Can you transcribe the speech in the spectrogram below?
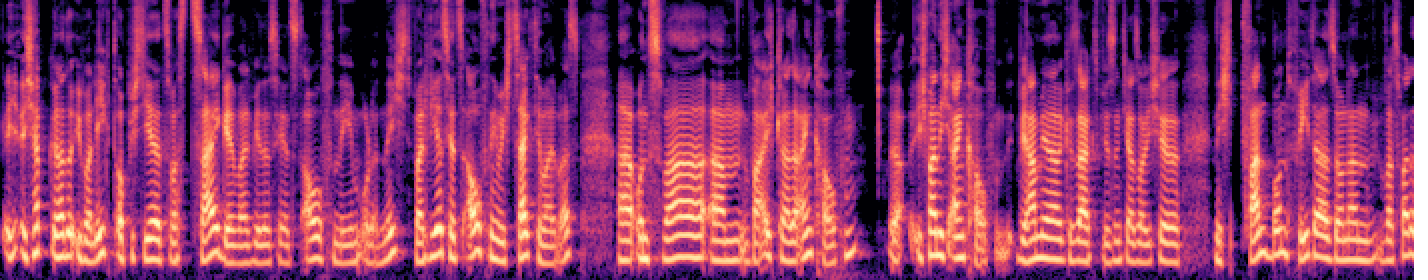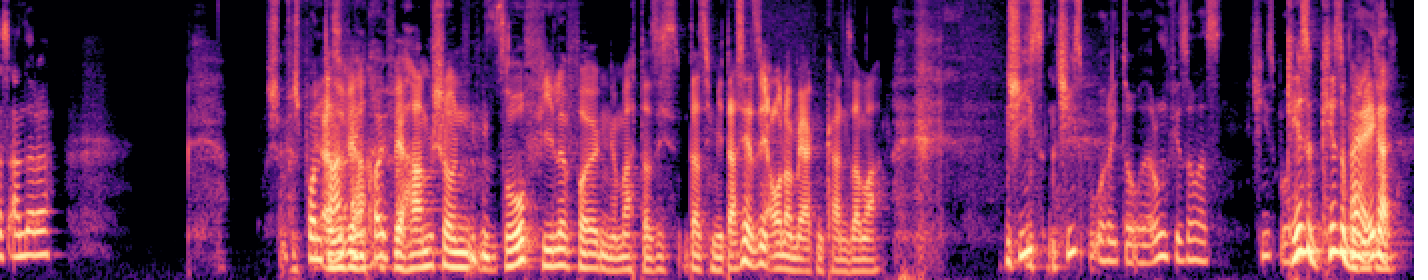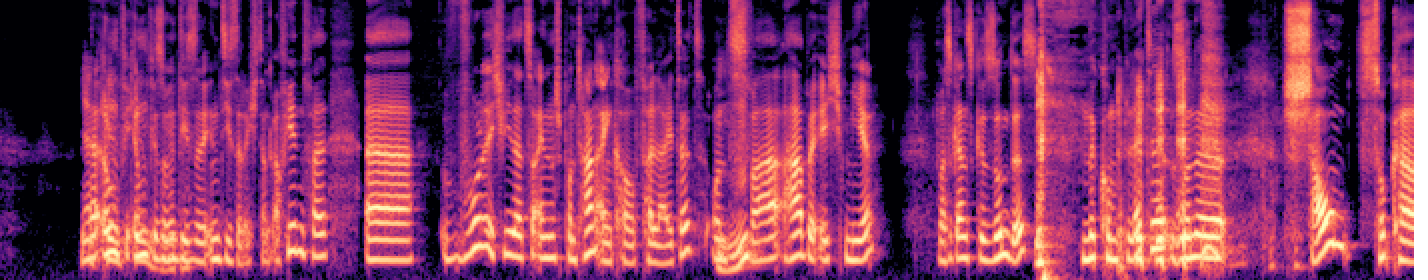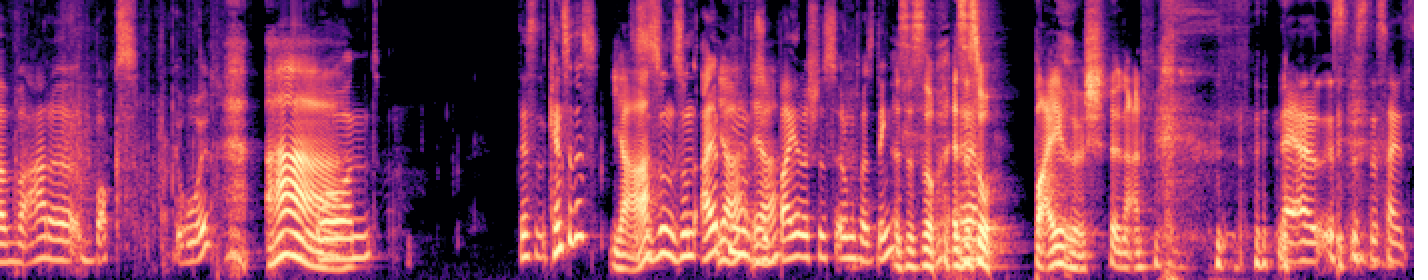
Ich, ich habe gerade überlegt, ob ich dir jetzt was zeige, weil wir das jetzt aufnehmen oder nicht. Weil wir es jetzt aufnehmen, ich zeig dir mal was. Äh, und zwar ähm, war ich gerade einkaufen. Ja, ich war nicht einkaufen. Wir haben ja gesagt, wir sind ja solche, nicht Pfandbon-Väter, sondern was war das andere? Spontan also wir, wir haben schon so viele Folgen gemacht, dass ich, dass ich mir das jetzt nicht auch noch merken kann, sag mal. Cheese, Cheese Burrito oder irgendwie sowas. Cheese Burrito. Käse, Käse Burrito. Naja, egal. Ja, ja irgendwie, irgendwie so in diese, in diese Richtung. Auf jeden Fall äh, wurde ich wieder zu einem Spontaneinkauf verleitet. Und mhm. zwar habe ich mir was ganz Gesundes, eine komplette, so eine Schaumzuckerware-Box geholt. Ah. Und das, kennst du das? Ja. Das ist so, so ein Alpen, ja, ja. so bayerisches irgendwas Ding. Es ist so, es ähm, ist so bayerisch, in Anführungszeichen. Naja, ist, ist das halt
